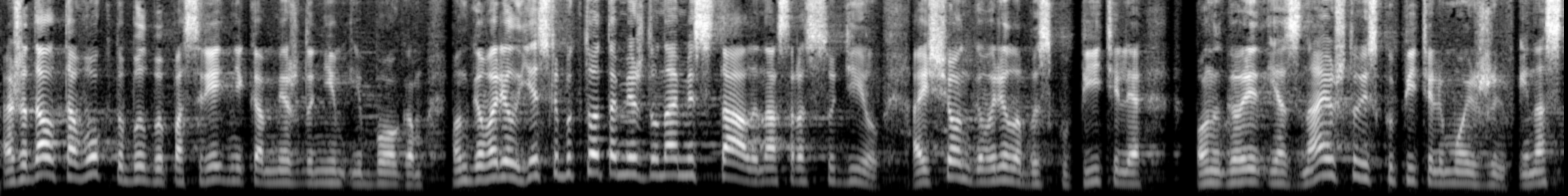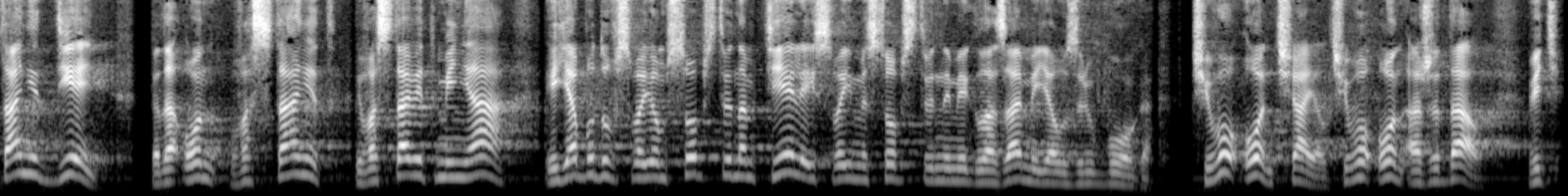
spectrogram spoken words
ожидал того, кто был бы посредником между ним и Богом. Он говорил, если бы кто-то между нами стал и нас рассудил, а еще он говорил об Искупителе, он говорит, я знаю, что Искупитель мой жив, и настанет день, когда Он восстанет и восставит меня, и я буду в своем собственном теле и своими собственными глазами я узрю Бога. Чего Он чаял, чего Он ожидал? Ведь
